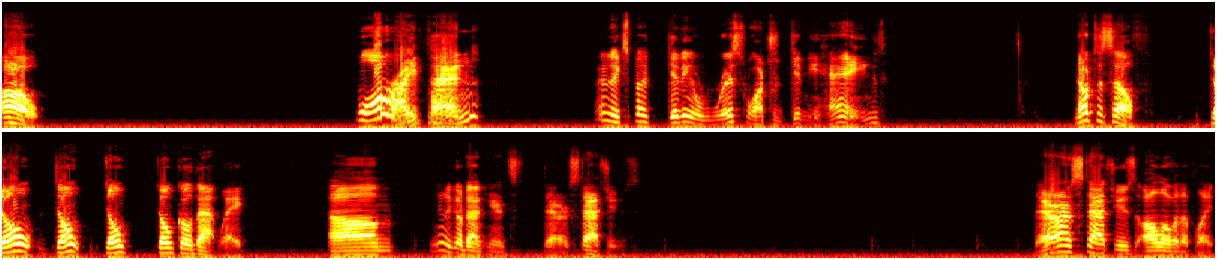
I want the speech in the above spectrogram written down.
Oh. Well, alright then. I didn't expect getting a wristwatch would get me hanged. Note to self: Don't, don't, don't, don't go that way. Um, I'm gonna go down here. and there are statues. There are statues all over the plate.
